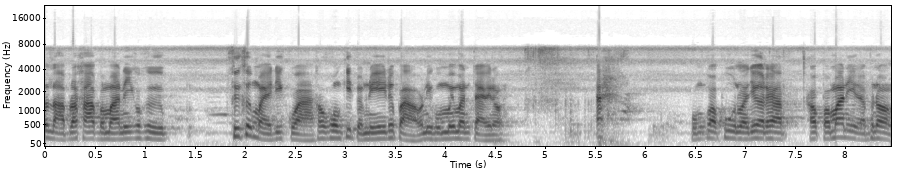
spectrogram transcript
ระดับราคาประมาณนี้ก็คือ ซื้อเครื่องใหม่ดีกว่าเขาคงคิดแบบนี้หรือเปล่านี่ผมไม่มั่นใจเนาะอะผมก็พูดมาเยอะนะครับเอาประมาณนี้แหละพี่น้อง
